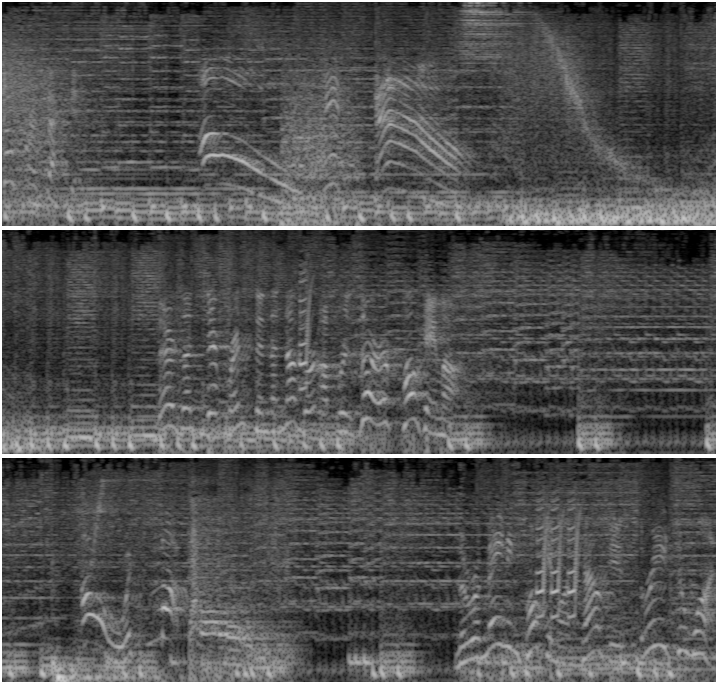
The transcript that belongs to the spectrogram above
Super effective. Oh, There's a difference in the number of reserve Pokemon. Oh, it's Muk! The remaining Pokemon count is 3 to 1.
